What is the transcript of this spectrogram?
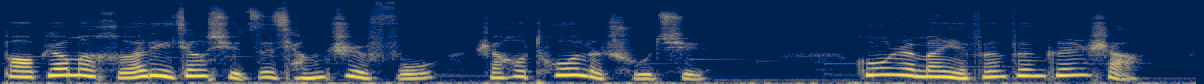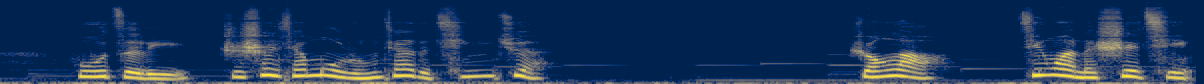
保镖们合力将许自强制服，然后拖了出去。工人们也纷纷跟上，屋子里只剩下慕容家的亲眷。荣老，今晚的事情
